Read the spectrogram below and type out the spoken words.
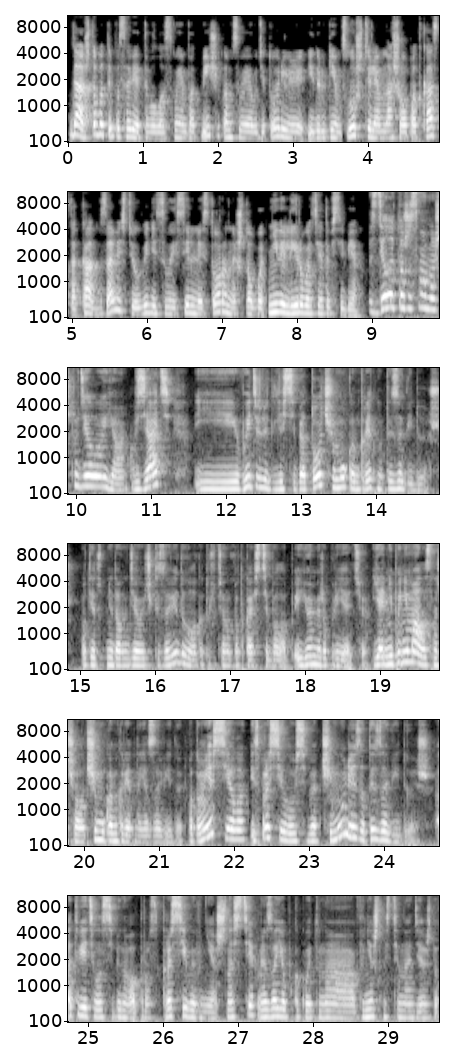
Да, что бы ты посоветовала своим подписчикам, своей аудитории и другим слушателям нашего подкаста, как в зависти увидеть свои сильные стороны, чтобы нивелировать это в себе? Сделать то же самое, что делаю я. Взять и выделить для себя то, чему конкретно ты завидуешь. Вот я тут недавно девочке завидовала, которая у тебя на подкасте была, ее мероприятию. Я не понимала сначала, чему конкретно я завидую. Потом я села и спросила у себя, чему, Лиза, ты завидуешь? Ответила себе на вопрос. Красивой внешности. У меня заеб какой-то на внешности, на одежду.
